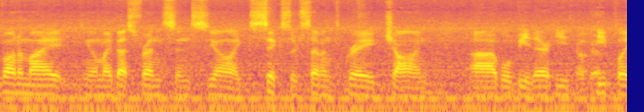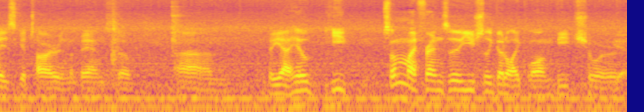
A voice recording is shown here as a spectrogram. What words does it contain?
one of my you know my best friends since you know like sixth or seventh grade, John, uh, will be there. He Okay. he plays guitar in the band. So, um, but yeah, he'll he. Some of my friends will usually go to like Long Beach or Yeah.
